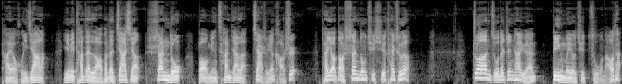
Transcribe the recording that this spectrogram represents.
他要回家了，因为他在老婆的家乡山东。报名参加了驾驶员考试，他要到山东去学开车了。专案组的侦查员并没有去阻挠他，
